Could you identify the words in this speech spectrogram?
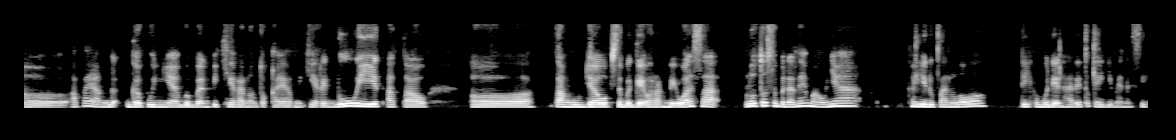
eh, apa ya nggak nggak punya beban pikiran untuk kayak mikirin duit atau eh, tanggung jawab sebagai orang dewasa, lo tuh sebenarnya maunya kehidupan lo di kemudian hari tuh kayak gimana sih?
